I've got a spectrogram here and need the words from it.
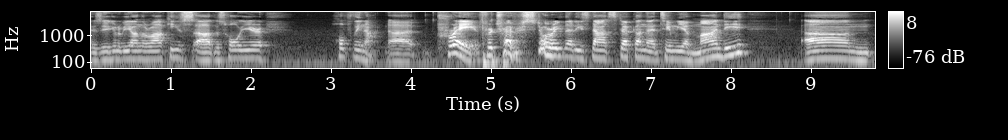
Is he going to be on the Rockies uh, this whole year? Hopefully not. Uh, pray for Trevor Story that he's not stuck on that team. We have Mondi. Um,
